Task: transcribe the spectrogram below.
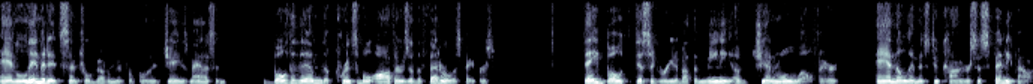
and limited central government proponent James Madison, both of them the principal authors of the Federalist Papers, they both disagreed about the meaning of general welfare and the limits to Congress's spending power.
